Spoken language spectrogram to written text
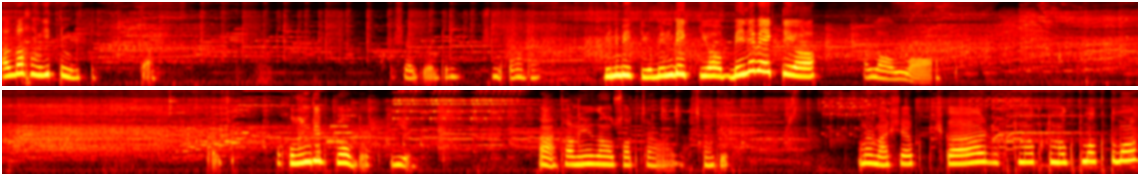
Allah'ım gittim gittim. Tamam. Bir şey gördüm. Şimdi orada. Beni bekliyor, beni bekliyor, beni bekliyor. Allah Allah. Gerçi- 9. rütbe oldu. İyi. Ha tahminimden 36 tane vardı. Sıkıntı yok. Umarım aşağı kutu çıkar. Kutuma kutuma kutuma kutuma.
